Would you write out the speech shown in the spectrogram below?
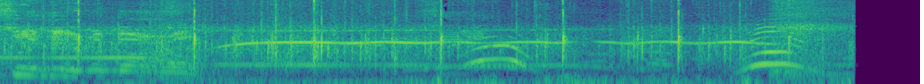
Give it up for the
